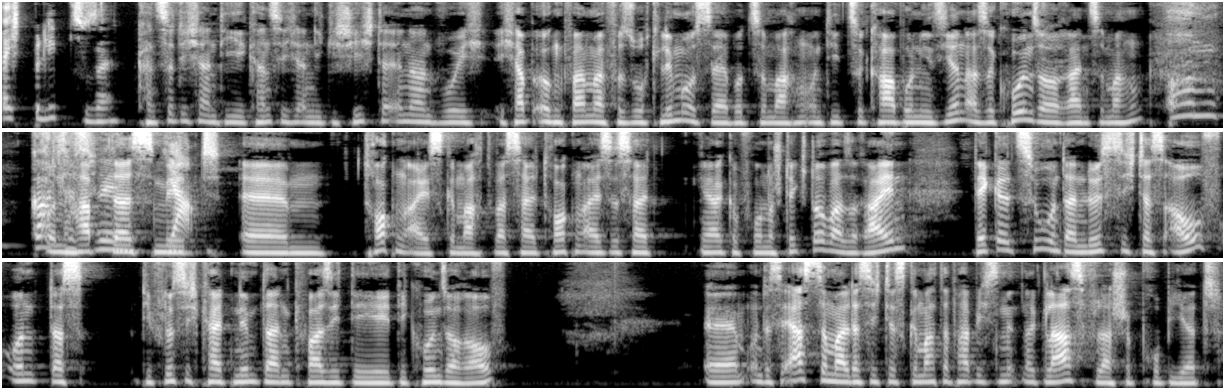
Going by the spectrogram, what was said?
recht beliebt zu sein. Kannst du dich an die, kannst du dich an die Geschichte erinnern, wo ich, ich habe irgendwann mal versucht, Limos selber zu machen und die zu carbonisieren, also Kohlensäure reinzumachen. Um Gottes und hab Willen. das mit Ja. ähm, Trockeneis gemacht, was halt Trockeneis ist halt ja gefrorener Stickstoff, also rein, Deckel zu und dann löst sich das auf und das die Flüssigkeit nimmt dann quasi die die Kohlensäure auf. Ähm, und das erste Mal, dass ich das gemacht habe, habe ich es mit einer Glasflasche probiert.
